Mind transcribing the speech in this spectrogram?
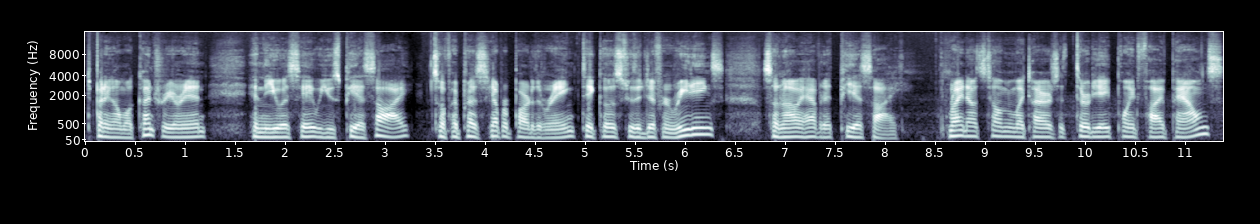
depending on what country you're in. In the USA, we use PSI. So if I press the upper part of the ring, it goes through the different readings. So now I have it at PSI. Right now it's telling me my tire is at 38.5 pounds.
